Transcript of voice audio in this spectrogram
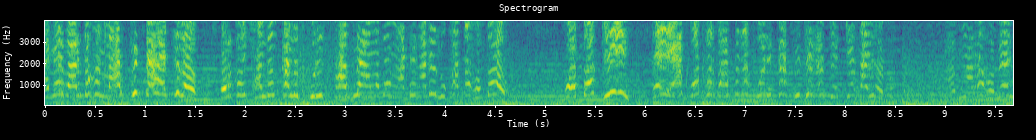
আগের বার যখন মারপিটটা হয়েছিল, এরকম সন্দেশখালী পুলিশ থাকলে আমাদের মাঠে ঘাটে লুকাতে হতো। হতো কি? এই এক বছর বাচ্চাটা পরীক্ষা পিছিয়ে গেছে, কে তাই হবে? আপনারা হবেন?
